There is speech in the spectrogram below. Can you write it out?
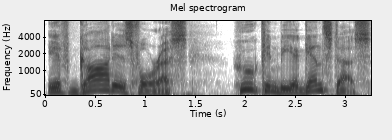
If God is for us, who can be against us?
